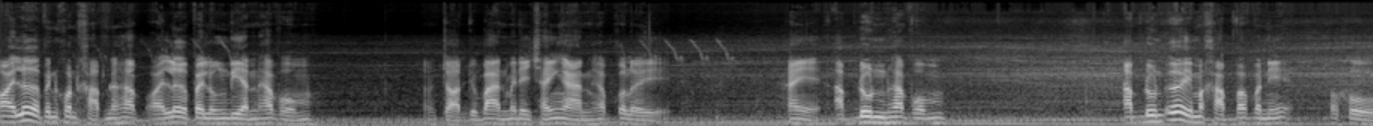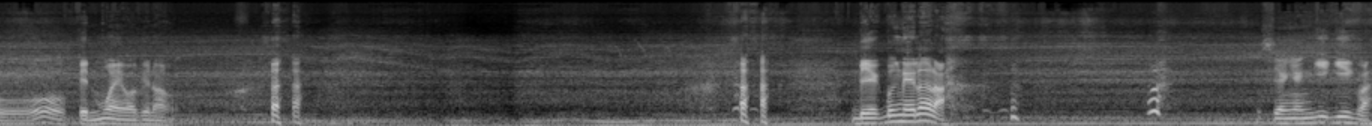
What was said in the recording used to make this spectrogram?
ออยเลอร์เป็นคนขับนะครับออยเลอร์ไปโรงเรียนครับ ผม จอดอยู่บ้านไม่ได้ใช้งานครับ ก็เลย ให้อับดุลครับ ผม อับดุลเอ้ยมาขับครับวันนี้โอ้โหเป็นมวยวะพี่น้องเบรกเบื้องในเลยล่ะ เสียงยังยี่ยี่กว่า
